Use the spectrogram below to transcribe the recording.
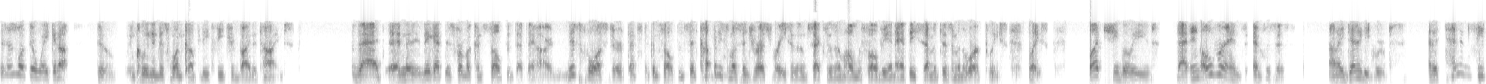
This is what they're waking up to, including this one company featured by the Times that, and they, they got this from a consultant that they hired. This Foster, that's the consultant, said companies must address racism, sexism, homophobia, and anti-Semitism in the workplace. Place, but she believes that an overemphasis on identity groups and a tendency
